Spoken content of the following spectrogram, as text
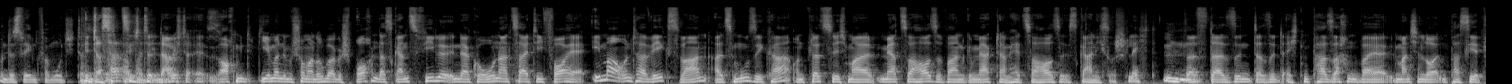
Und deswegen vermute ich, dass das, das hat sich, da habe ich da auch mit jemandem schon mal drüber gesprochen, dass ganz viele in der Corona-Zeit, die vorher immer unterwegs waren als Musiker und plötzlich mal mehr zu Hause waren, gemerkt haben, hey, zu Hause ist gar nicht so schlecht. Mhm. Das, da sind, da sind echt ein paar Sachen bei manchen Leuten passiert.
